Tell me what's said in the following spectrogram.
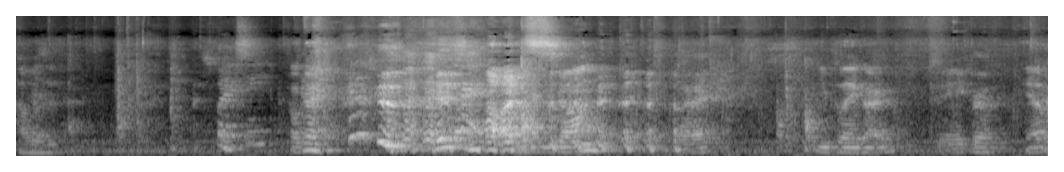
How was it? Spicy? Okay. It's nuts. John, Alright. you play a card. Any crew? Yep.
